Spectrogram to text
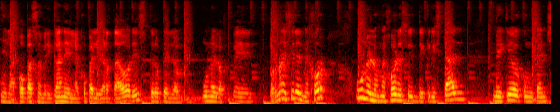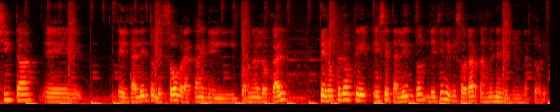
en la Copa Sudamericana en la Copa Libertadores. Creo que uno de los, eh, por no decir el mejor, uno de los mejores de Cristal me quedo con Canchita. Eh, el talento le sobra acá en el torneo local. Pero creo que ese talento le tiene que sobrar también en eliminatorias.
